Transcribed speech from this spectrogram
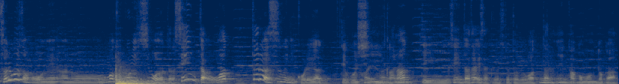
それこそもうね、あのまあ、国立志望だったらセンター終わったらすぐにこれやってほしいかなっていうセンター対策が一通り終わったらね、過去問とか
